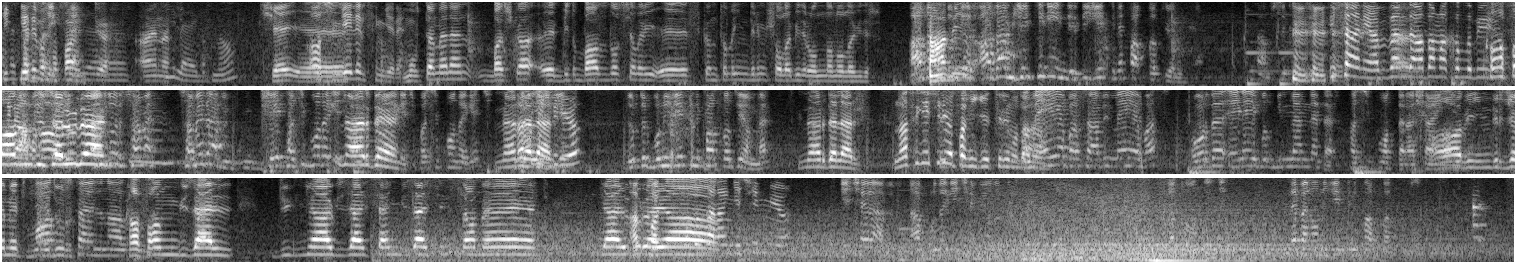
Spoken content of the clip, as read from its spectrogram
Dikleri mi? a Sapan gidiyor. Aynen. sea legs, no? Şey Olsun e, gelirsin geri. muhtemelen başka e, bir bazı dosyaları e, sıkıntılı indirmiş olabilir ondan olabilir. Adam Abi- dur dur adam jetini indirdi jetini patlatıyorum şu an. Tamam sıkıntı yok. Bir saniye abi ben de adam akıllı bir Kafam güzel aldım. ulan. Dur dur Samet, Samet abi şey pasif moda geç. Nerede? Pasif moda geç. Pasif moda geç. Nasıl Neredeler? Dur dur bunun jetini patlatıyorum ben. Neredeler? Nasıl geçiliyor Hepsini pasif getirin moda? bana. M'ye bas abi M'ye bas. Orada enable bilmem ne der. Pasif modlar aşağı iniyor. Abi indireceğim hepsini dur. style'ını al. Kafam güzel. Dünya güzel sen güzelsin Samet. Gel Abi pasif buraya. falan geçilmiyor. Geçer abi. Ha burada geçemiyor olabilir. Yat olduğu için. De ben onun jetini patlattım.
